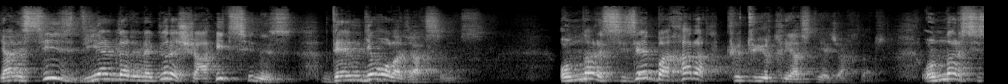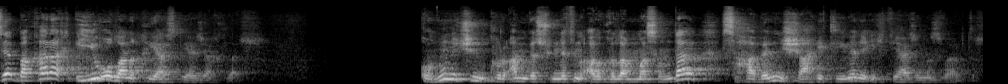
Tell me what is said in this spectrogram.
Yani siz diğerlerine göre şahitsiniz. Denge olacaksınız. Onlar size bakarak kötüyü kıyaslayacaklar. Onlar size bakarak iyi olanı kıyaslayacaklar. Onun için Kur'an ve sünnetin algılanmasında sahabenin şahitliğine de ihtiyacımız vardır.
